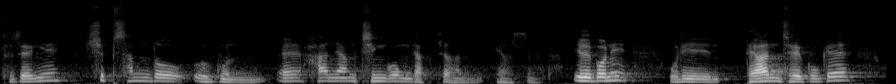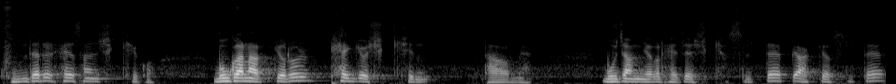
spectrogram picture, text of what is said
투쟁이 13도 의군의 한양 진공작전이었습니다. 일본이 우리 대한제국의 군대를 해산시키고 무관학교를 폐교시킨 다음에 무장력을 해제시켰을 때 빼앗겼을 때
